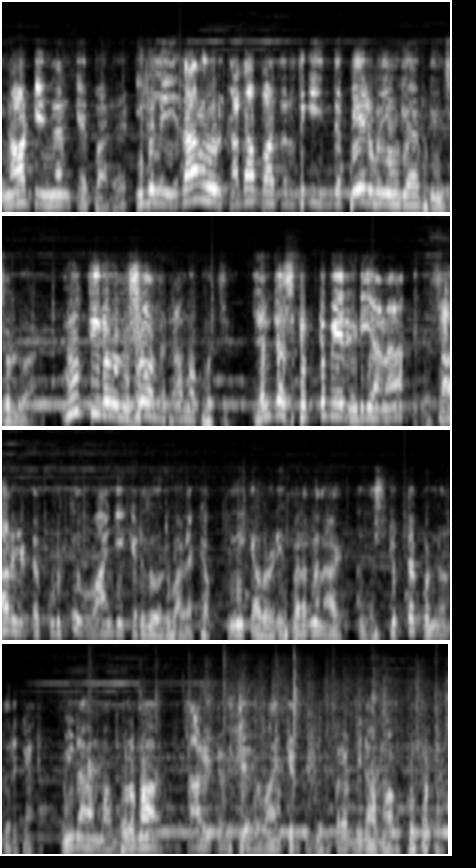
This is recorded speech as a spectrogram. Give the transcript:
நாட் என்னன்னு கேட்பாரு. இதுல ஏதாவது ஒரு கதாபாத்திரத்துக்கு இந்த பேர் வைங்க அப்படின்னு சொல்லுவாரு. நூத்தி இருபது ஷோ அந்த டிராமா போச்சு. எந்த ஸ்கிரிப்டுமே ரெடியானா எங்க சாருகிட்ட கொடுத்து வாங்கிக்கிறது ஒரு வழக்கம். இன்னைக்கு அவருடைய பிறந்த நாள். அந்த ஸ்கிரிப்டை கொண்டு வந்திருக்கேன். மீனா அம்மா மூலமா சாருகிட்ட வச்சு அதை வாங்கிக்கிறதுக்கு விரும்புறேன். மீனா அம்மா கூப்பிடுறேன்.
